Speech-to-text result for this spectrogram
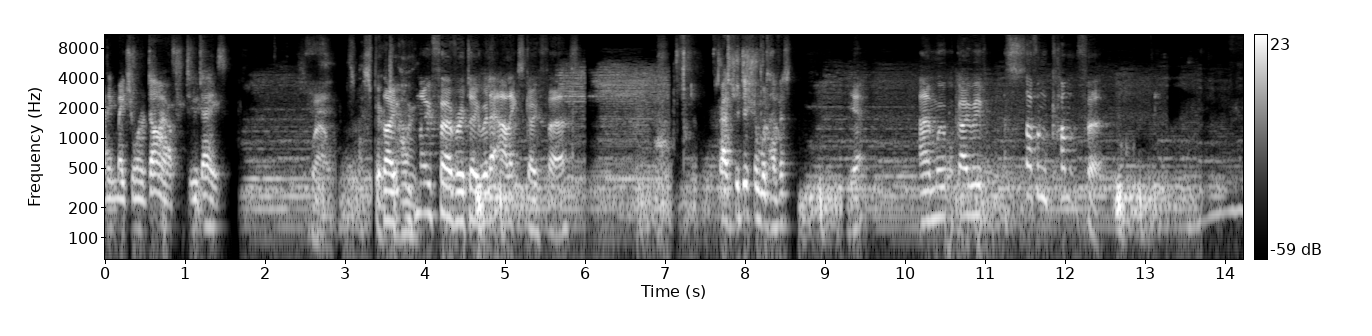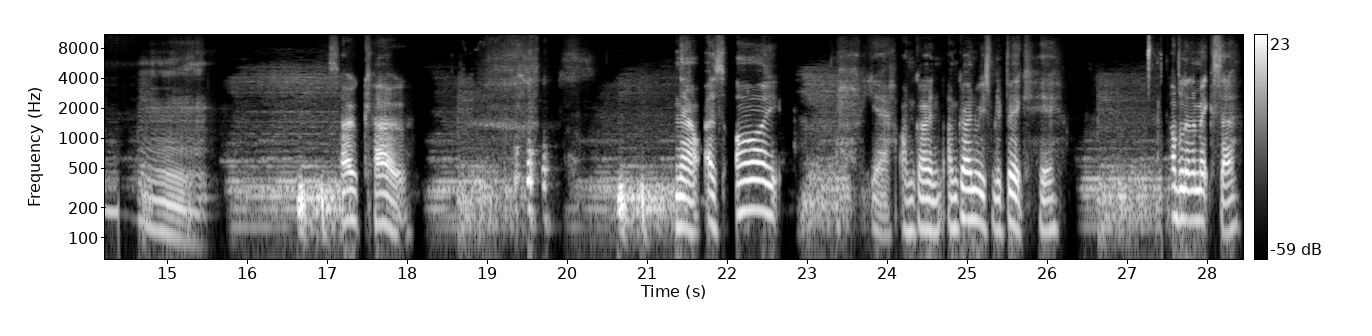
and it makes you want to die after two days. well. It's my So, spiritual with home. no further ado, we'll let Alex go first. As tradition would have it. Yeah. And we will go with a Southern Comfort. Hmm. So co. Now, as I, yeah, I'm going. I'm going reasonably big here. Double in a mixer.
